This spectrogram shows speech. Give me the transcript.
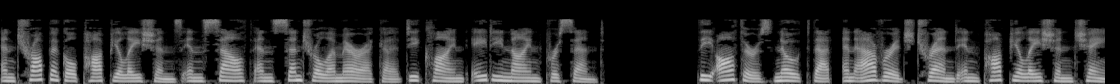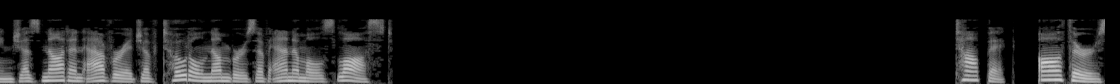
and tropical populations in South and Central America declined 89%. The authors note that, an average trend in population change is not an average of total numbers of animals lost. Authors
